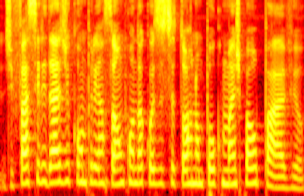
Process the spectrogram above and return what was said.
de facilidade de compreensão quando a coisa se torna um pouco mais palpável.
